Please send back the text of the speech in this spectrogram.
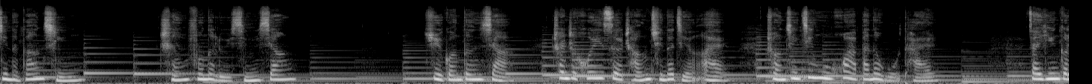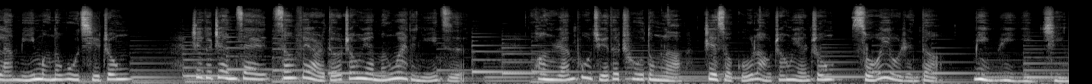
静的钢琴，尘封的旅行箱。聚光灯下，穿着灰色长裙的简爱闯进静物画般的舞台，在英格兰迷蒙的雾气中，这个站在桑菲尔德庄园门外的女子。恍然不觉地触动了这所古老庄园中所有人的命运引擎。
